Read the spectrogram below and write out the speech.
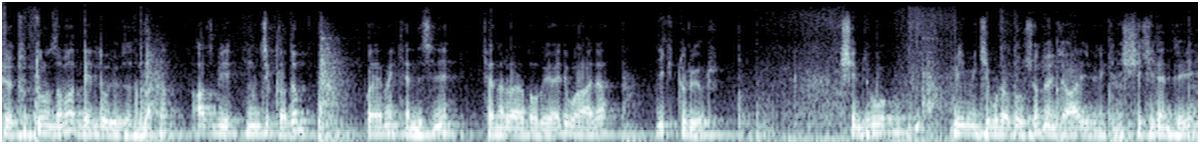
Şöyle tuttuğunuz zaman belli oluyor zaten. Bakın az bir mıncıkladım. Bu hemen kendisini kenarlara doğru yaydı. Bu hala dik duruyor. Şimdi bu BİM'inki burada dursun. Önce A101'inkini şekillendireyim.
